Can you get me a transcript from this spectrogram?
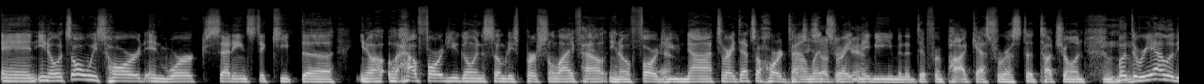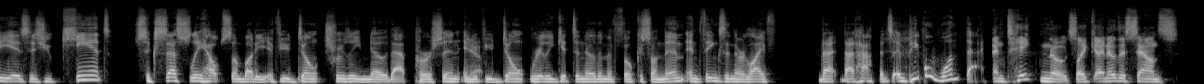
And, you know, it's always hard in work settings to keep the, you know, how far do you go into somebody's personal life? How, you know, far yeah. do you not, right? That's a hard Touchy balance, subject, right? Yeah. Maybe even a different podcast for us to touch on. Mm-hmm. But the reality is, is you can't successfully help somebody if you don't truly know that person and Yeah. if you don't really get to know them and focus on them and things in their life that that happens. And people want that. and take notes. Like I know this sounds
